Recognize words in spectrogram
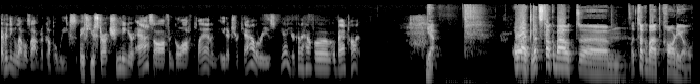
everything levels out in a couple of weeks. If you start cheating your ass off and go off plan and eat extra calories, yeah, you're going to have a, a bad time. Yeah, all right, let's talk about um, let's talk about cardio.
